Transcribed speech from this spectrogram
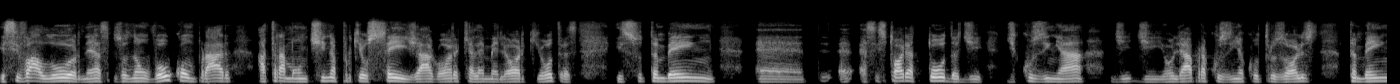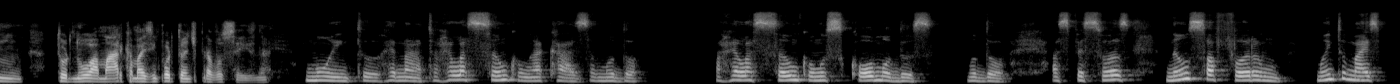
Esse valor, né? As pessoas não vão comprar a Tramontina porque eu sei já agora que ela é melhor que outras. Isso também é, essa história toda de, de cozinhar, de, de olhar para a cozinha com outros olhos, também tornou a marca mais importante para vocês, né? Muito, Renato. A relação com a casa mudou. A relação com os cômodos mudou. As pessoas não só foram muito mais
